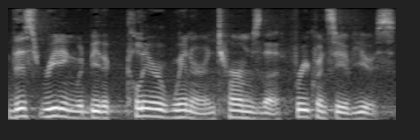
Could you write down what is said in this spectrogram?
this reading would be the clear winner in terms of the frequency of use.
